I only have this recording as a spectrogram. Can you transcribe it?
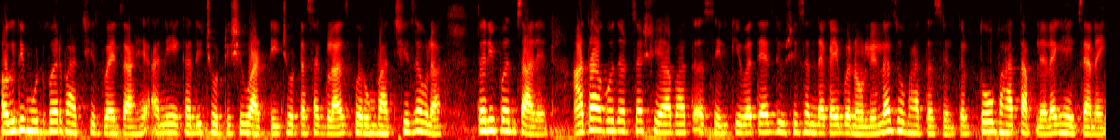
अगदी मुठभर भात शिजवायचा आहे आणि एखादी छोटीशी वाटी छोटासा ग्लास भरून भात शिजवला तरी पण चालेल. आता अगोदरचा शिळा भात असेल किंवा त्याच दिवशी संध्याकाळी बनवलेला जो भात असेल तर तो भात आपल्याला घ्यायचा नाही.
